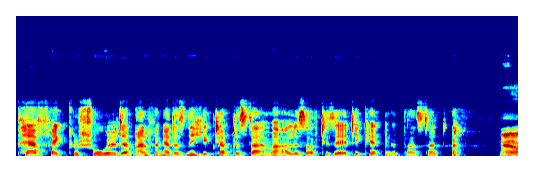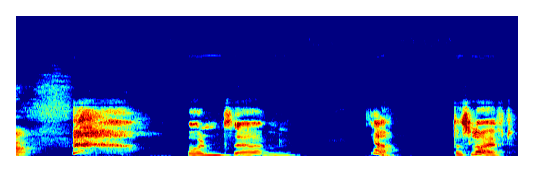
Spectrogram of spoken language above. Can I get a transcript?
perfekt geschult. Am Anfang hat das nicht geklappt, dass da immer alles auf diese Etiketten gepasst hat. Ja, Und ähm, ja, das läuft.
